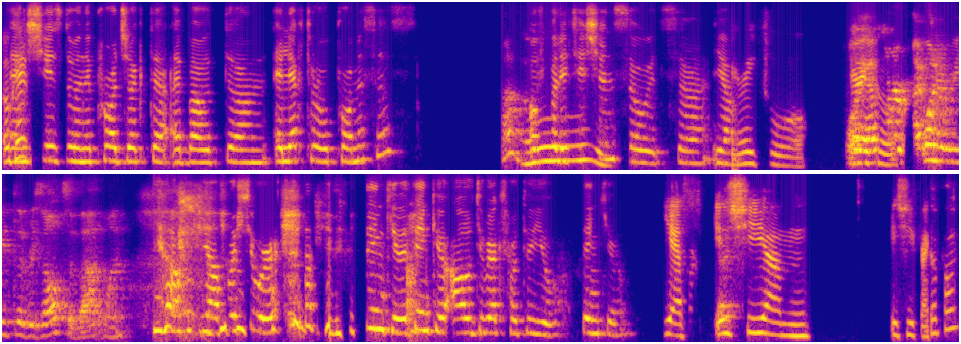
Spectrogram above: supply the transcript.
Okay. and she's doing a project uh, about um, electoral promises Oh, of politicians. So it's uh, yeah, Very cool. Very Boy, I cool. wanna- I want to read the results of that one. Yeah, yeah, for sure. Thank you, thank you. I'll direct her to you. Thank you. Yes. Is she um is she francophone?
